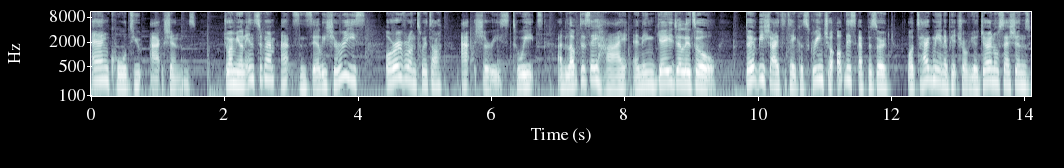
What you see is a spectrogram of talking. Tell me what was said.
and call to actions. Join me on Instagram at Sincerely Sherrise or over on Twitter at Sherrise Tweets. I'd love to say hi and engage a little. Don't be shy to take a screenshot of this episode or tag me in a picture of your journal sessions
